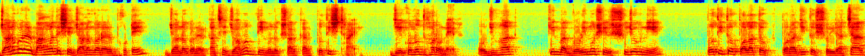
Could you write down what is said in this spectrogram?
জনগণের বাংলাদেশে জনগণের ভোটে জনগণের কাছে জবাবদিহিমূলক সরকার প্রতিষ্ঠায় যে কোনো ধরনের অজুহাত কিংবা গড়িমসির সুযোগ নিয়ে পতিত পলাতক পরাজিত স্বৈরাচার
